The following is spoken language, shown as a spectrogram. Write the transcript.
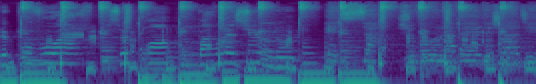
Le pouvoir se prend par les urnes et ça, je vous l'avais déjà dit.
